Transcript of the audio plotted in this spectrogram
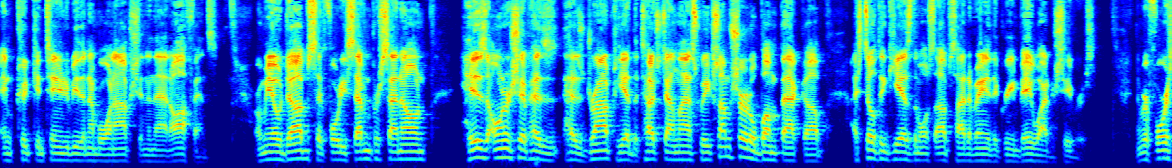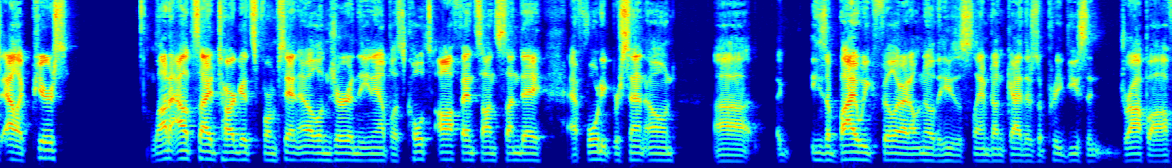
and could continue to be the number one option in that offense. Romeo Doubs at 47% owned. His ownership has has dropped. He had the touchdown last week, so I'm sure it'll bump back up. I still think he has the most upside of any of the Green Bay wide receivers. Number four is Alec Pierce. A lot of outside targets from Sam Ehlinger and the Indianapolis Colts offense on Sunday at 40% owned. Uh, he's a bye week filler. I don't know that he's a slam dunk guy. There's a pretty decent drop off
